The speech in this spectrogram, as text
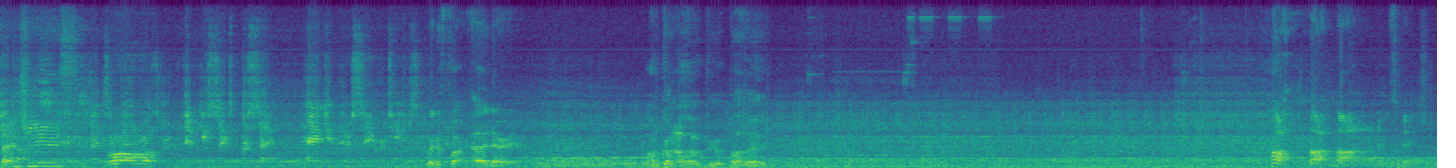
Benji? Where are. Oh. 56%. Hang in there, Saber teams. Where the fuck? Oh, there you are. I'm gonna help you, buddy. Ha ha ha! That's Benji.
